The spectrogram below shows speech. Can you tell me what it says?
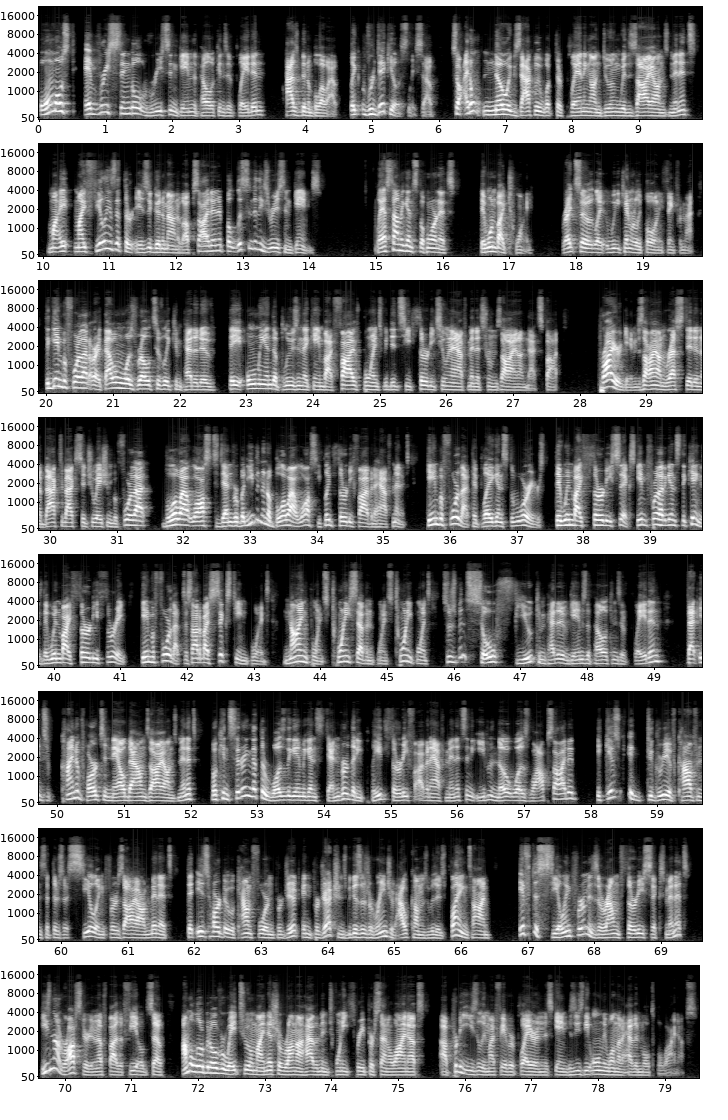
Almost every single recent game the Pelicans have played in has been a blowout, like ridiculously so. So I don't know exactly what they're planning on doing with Zion's minutes. My my feeling is that there is a good amount of upside in it, but listen to these recent games. Last time against the Hornets, they won by 20, right? So like we can't really pull anything from that. The game before that, all right, that one was relatively competitive. They only end up losing that game by five points. We did see 32 and a half minutes from Zion on that spot. Prior game, Zion rested in a back to back situation before that. Blowout loss to Denver, but even in a blowout loss, he played 35 and a half minutes. Game before that, they play against the Warriors. They win by 36. Game before that against the Kings, they win by 33. Game before that, decided by 16 points, nine points, 27 points, 20 points. So there's been so few competitive games the Pelicans have played in that it's kind of hard to nail down Zion's minutes. But considering that there was the game against Denver that he played 35 and a half minutes, and even though it was lopsided, it gives me a degree of confidence that there's a ceiling for Zion minutes that is hard to account for in project in projections because there's a range of outcomes with his playing time. If the ceiling for him is around 36 minutes, he's not rostered enough by the field. So I'm a little bit overweight to him. My initial run, I have him in 23% of lineups. Uh, pretty easily my favorite player in this game because he's the only one that I have in multiple lineups.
